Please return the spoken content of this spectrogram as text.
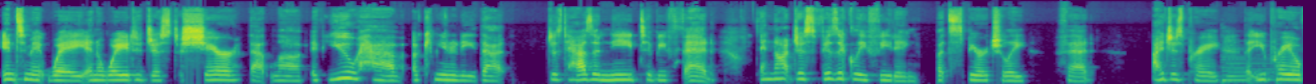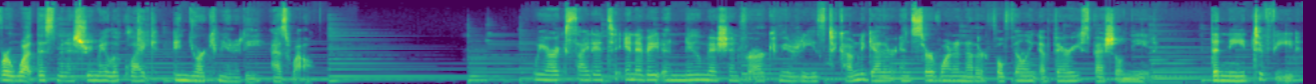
intimate way, in a way to just share that love, if you have a community that just has a need to be fed and not just physically feeding, but spiritually fed, I just pray that you pray over what this ministry may look like in your community as well. We are excited to innovate a new mission for our communities to come together and serve one another, fulfilling a very special need the need to feed.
